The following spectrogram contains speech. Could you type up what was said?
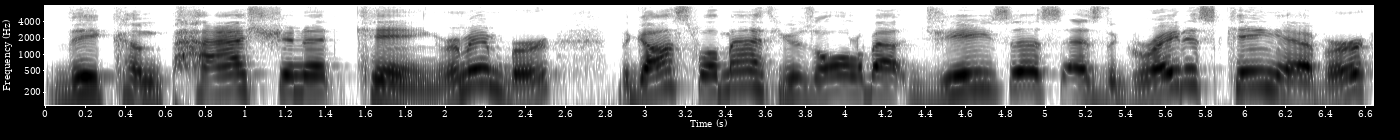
the compassionate King. Remember, the Gospel of Matthew is all about Jesus as the greatest King ever,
